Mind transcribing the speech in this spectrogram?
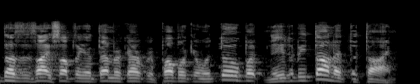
Doesn't say something a Democratic Republican would do, but needed to be done at the time.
